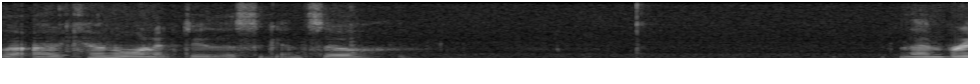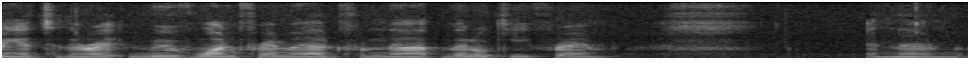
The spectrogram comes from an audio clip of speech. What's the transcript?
but I kind of want to do this again. So and then bring it to the right. Move one frame ahead from that middle keyframe, and then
